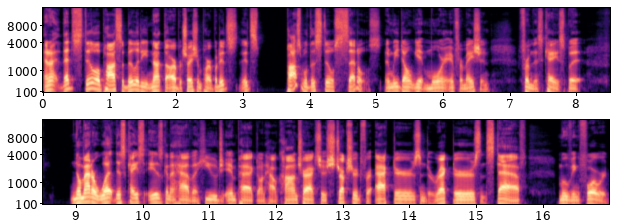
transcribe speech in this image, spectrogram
And I, that's still a possibility, not the arbitration part, but it's it's possible this still settles and we don't get more information from this case, but no matter what, this case is going to have a huge impact on how contracts are structured for actors and directors and staff moving forward.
